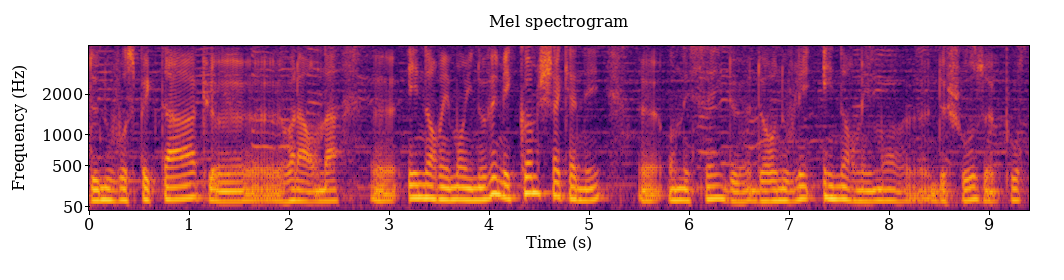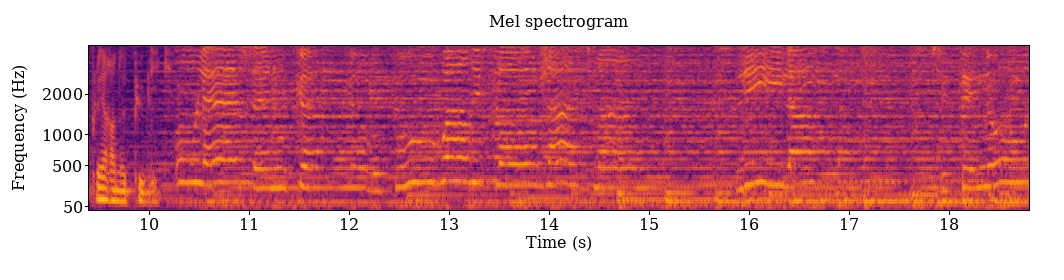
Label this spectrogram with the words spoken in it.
de nouveaux spectacles. Euh, voilà, on a euh, énormément innové, mais comme chaque année, euh, on essaye de, renouveler énormément de choses pour plaire à notre public. On laisse nos cœurs au pouvoir des fleurs jasmin, lila. C'était nos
